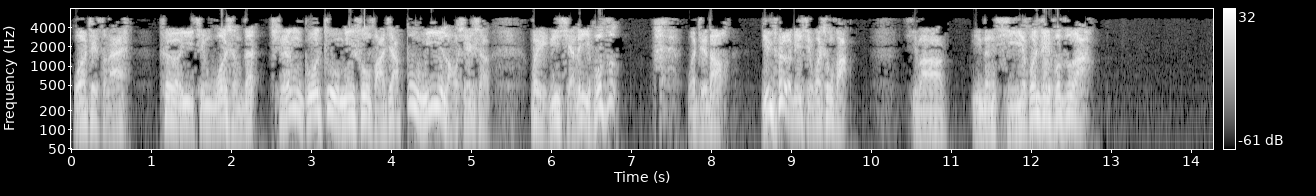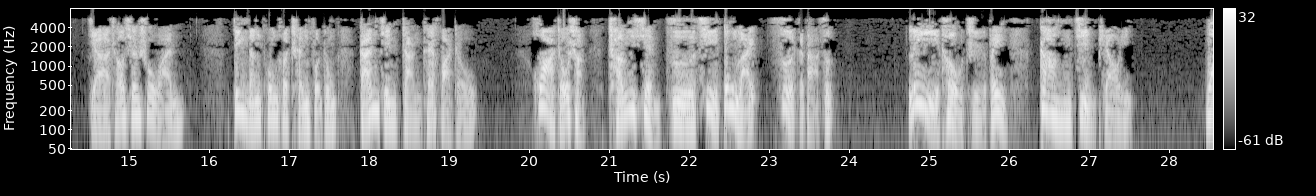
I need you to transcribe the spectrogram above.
我这次来，特意请我省的全国著名书法家布衣老先生为您写了一幅字。我知道您特别喜欢书法，希望您能喜欢这幅字啊。贾朝轩说完，丁能通和陈福忠赶紧展开画轴。画轴上呈现“紫气东来”四个大字，力透纸背，刚劲飘逸。哇，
